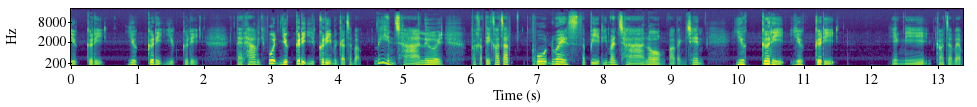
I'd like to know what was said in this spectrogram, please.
ยุกุริยุกุริยุกุริ แต่ถ้าพูดยุกุริยุกุริมันก็จะแบบไม่เห็นช้าเลย ปกติเขาจะพูดด้วยสปีดที่มันช้าลงก็แบบเช่นยุกุริยุกุริอย่างนี้ก็จะแบบ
